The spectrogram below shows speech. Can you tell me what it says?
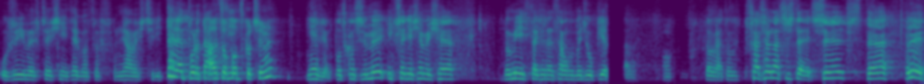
Użyjmy wcześniej tego, co wspomniałeś, czyli teleportacji. Ale co, podskoczymy? Nie wiem, podskoczymy i przeniesiemy się do miejsca, gdzie ten samochód będzie upierdalał. Dobra, to skaczemy na 3-4. 3, 4.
